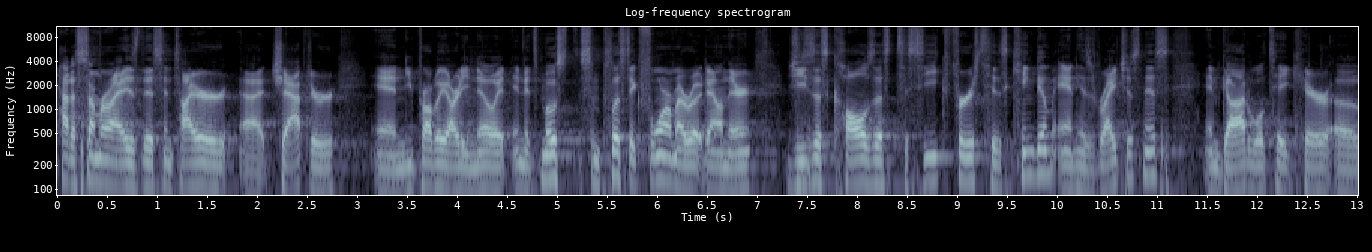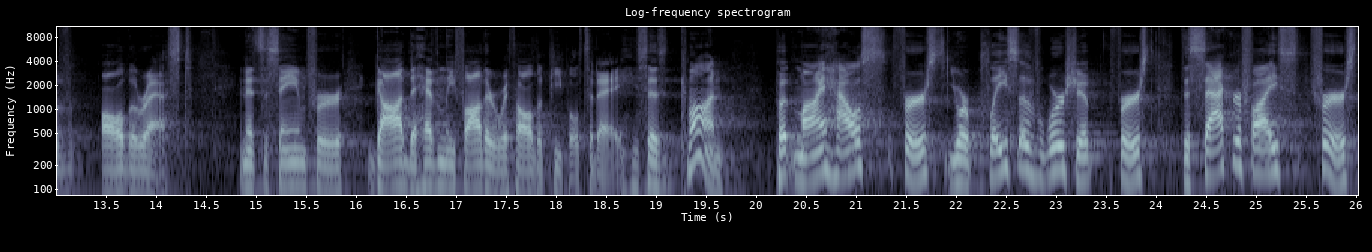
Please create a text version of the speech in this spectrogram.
how to summarize this entire uh, chapter, and you probably already know it. In its most simplistic form, I wrote down there Jesus calls us to seek first his kingdom and his righteousness, and God will take care of all the rest. And it's the same for God, the Heavenly Father, with all the people today. He says, Come on, put my house first, your place of worship first, the sacrifice first,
